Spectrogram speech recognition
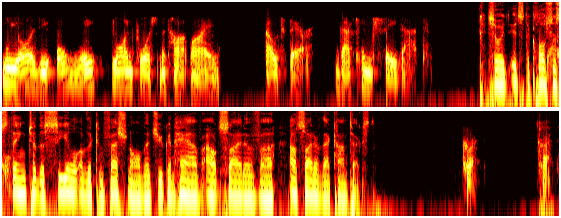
we are the only law enforcement hotline out there that can say that. So it, it's the closest so, thing to the seal of the confessional that you can have outside of uh, outside of that context. Correct. Correct.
